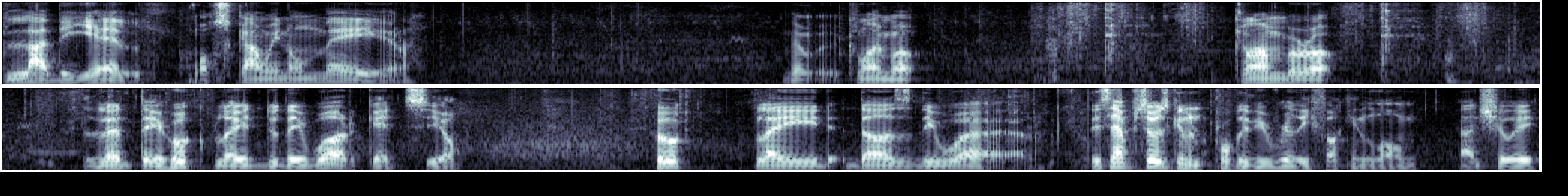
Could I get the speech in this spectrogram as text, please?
Bloody hell! What's going on there? Then climb up. Clamber up. Let the hook blade do the work, Ezio. Hook blade does the work. This episode is going to probably be really fucking long, actually.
